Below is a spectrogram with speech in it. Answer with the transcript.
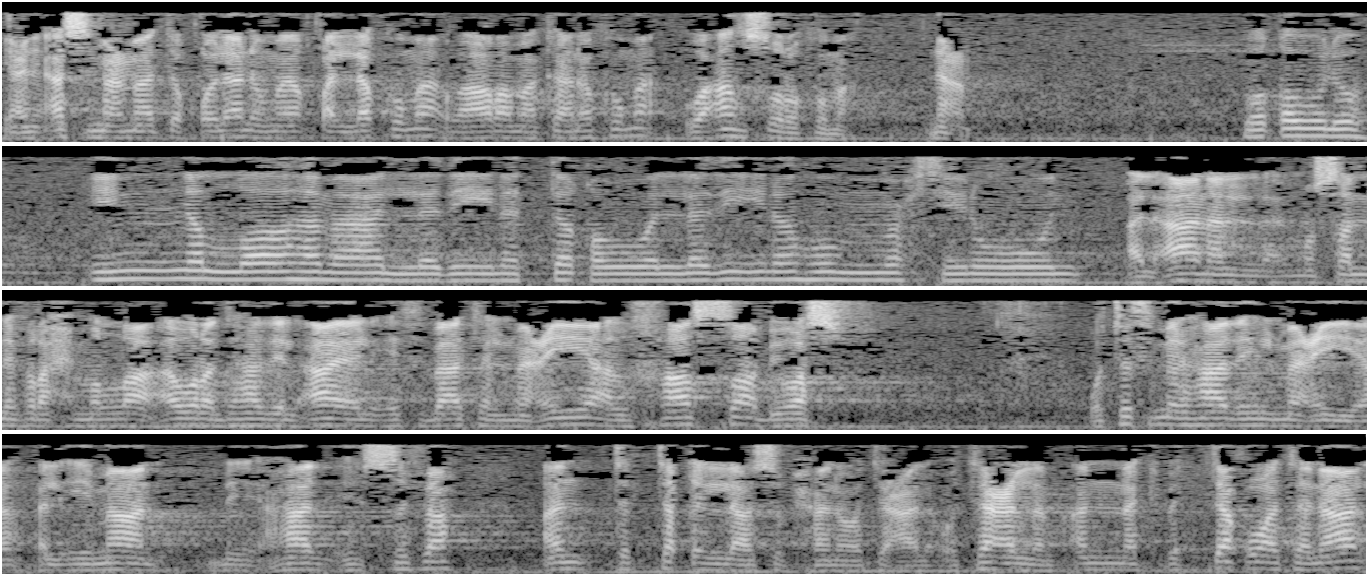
يعني أسمع ما تقولان وما يقال لكما وأرى مكانكما وأنصركما. نعم. وقوله إن الله مع الذين اتقوا والذين هم محسنون. الآن المصنف رحمه الله أورد هذه الآية لإثبات المعية الخاصة بوصف وتثمر هذه المعية الإيمان بهذه الصفة أن تتقي الله سبحانه وتعالى وتعلم أنك بالتقوى تنال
